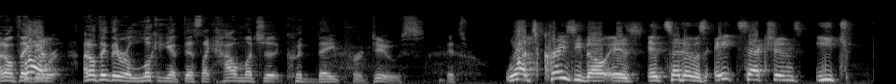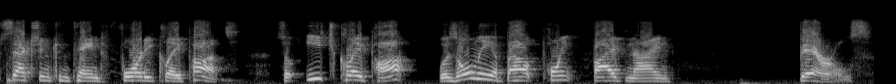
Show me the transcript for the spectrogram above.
I don't think they were. I don't think they were looking at this like how much could they produce. It's What's crazy though is it said it was eight sections. Each section contained 40 clay pots. So each clay pot was only about 0.59 barrels.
